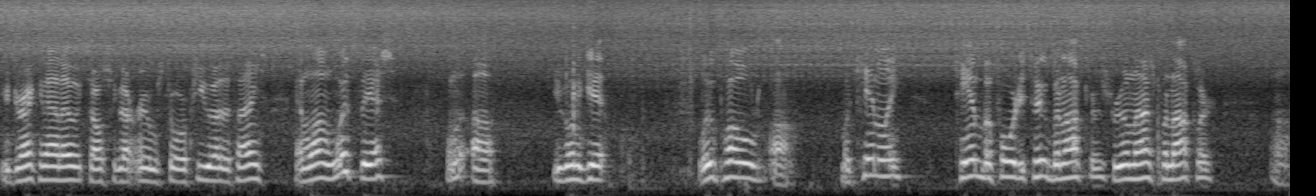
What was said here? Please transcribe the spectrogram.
your drinking out of it. It's also got room to store a few other things. And along with this, uh, you're going to get Leupold uh, McKinley 10 by 42 binoculars, real nice binocular. Uh,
